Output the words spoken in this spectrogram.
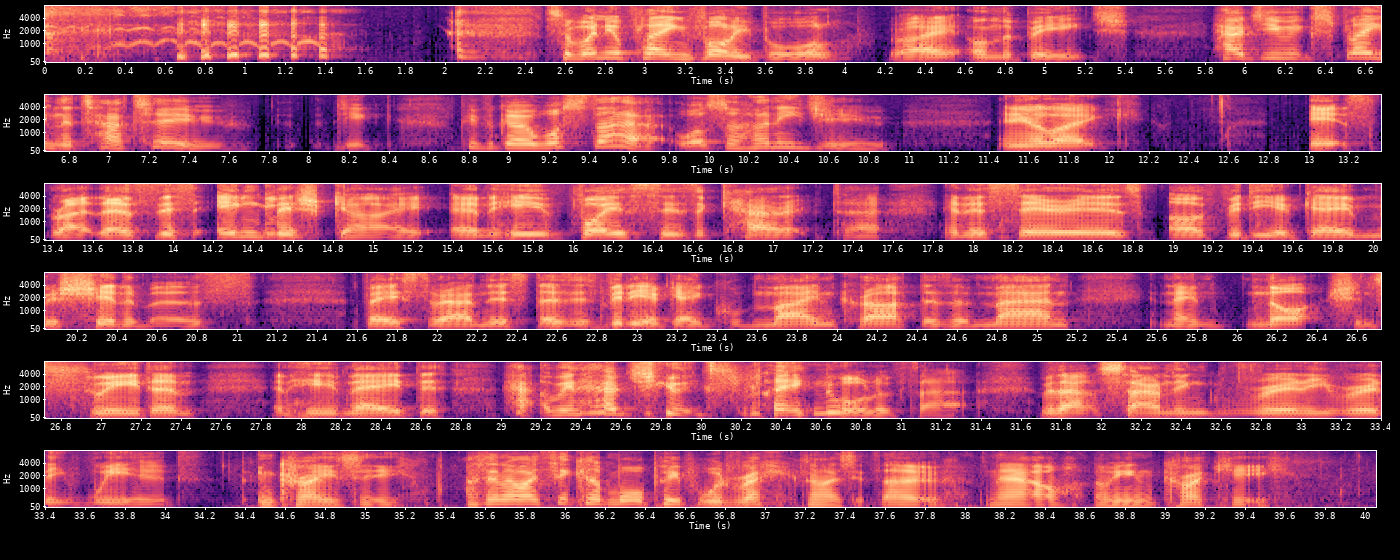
so when you're playing volleyball, right, on the beach, how do you explain the tattoo? You, people go, "What's that? What's a honeydew?" And you're like, it's right. There's this English guy, and he voices a character in a series of video game machinimas based around this. There's this video game called Minecraft. There's a man named Notch in Sweden, and he made this. How, I mean, how do you explain all of that without sounding really, really weird? And crazy. I don't know, I think more people would recognise it though now. I mean, crikey.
